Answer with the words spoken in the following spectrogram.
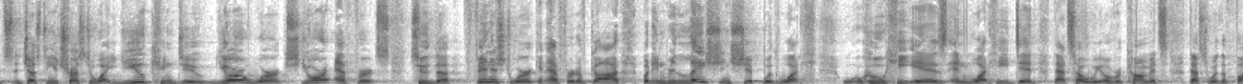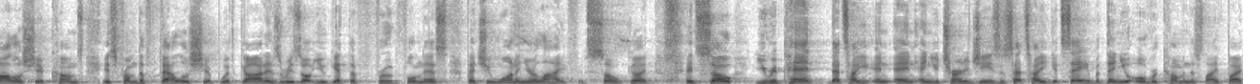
it's adjusting your trust to what you can do, your works, your efforts, to the finished work and effort of God. But in relationship with what, who He is and what He did, that's how we overcome. It's, that's where the fellowship comes, is from the fellowship with God. As a result, you get the fruitfulness that you want in your life. It's so good. And so you repent, that's how you, and, and, and you turn to Jesus, that's how you get saved. But then you overcome in this life by,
